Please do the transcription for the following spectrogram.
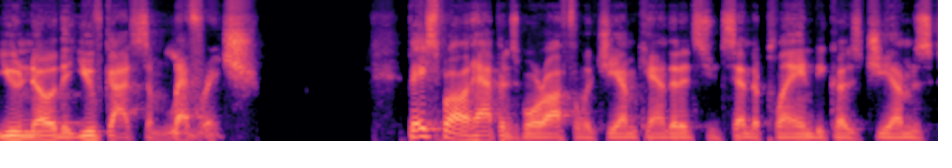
you know that you've got some leverage. Baseball, it happens more often with GM candidates. You'd send a plane because GMs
